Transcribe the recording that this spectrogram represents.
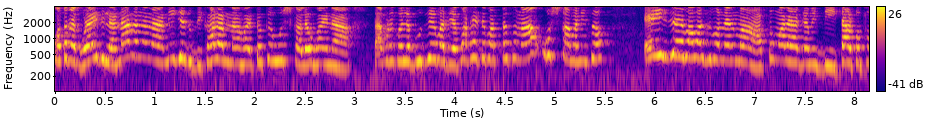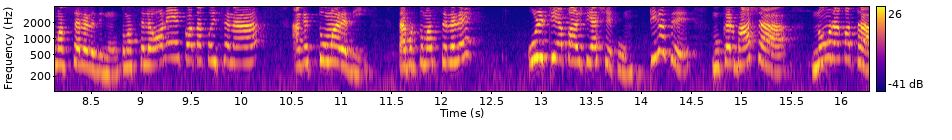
কথাটা ঘুরাই দিলা, না না না না, নিজে যদি খারাপ না হয়, তোকে উস্কালেও হয় না। তারপরে কইলা বুঝিয়ে বাজিয়ে পাঠাইতে পারতাছো না উস্কা বানিছো এই যে বাবা জীবনের মা, তোমার আগে আমি দিই, তারপর তোমার ছেলেরে দিমু। তোমার ছেলে অনেক কথা কইছে না, আগে তোমারে দিই। তারপর তোমার ছেলেরে উল্টিয়া পাল্টিয়া শেকুম ঠিক আছে? মুখের ভাষা, নোংরা কথা,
